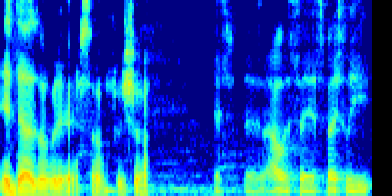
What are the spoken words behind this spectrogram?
it does over there. So for sure. I would say, especially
